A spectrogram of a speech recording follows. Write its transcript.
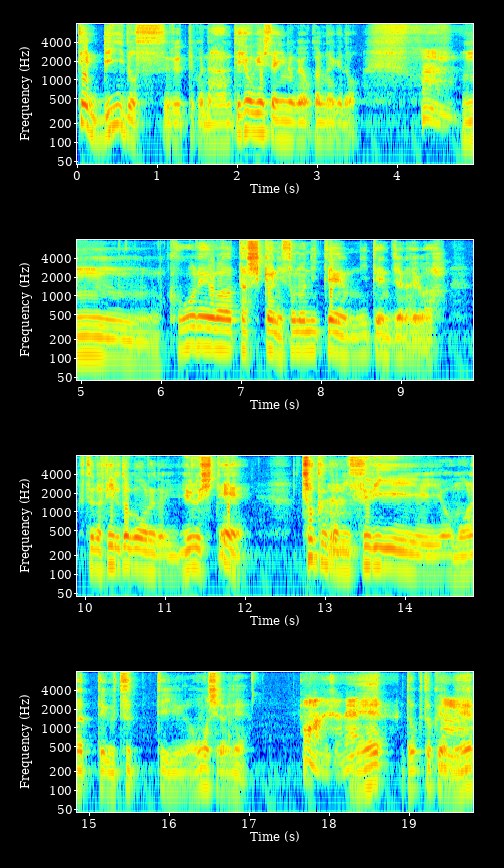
点リードするってこれなんて表現したらいいのか分かんないけど。うん。これは確かにその2点2点じゃないわ。普通のフィールドゴールを許して直後にスリーをもらって打つっていうのは面白いね。そうなんですよね。ね独特やね。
